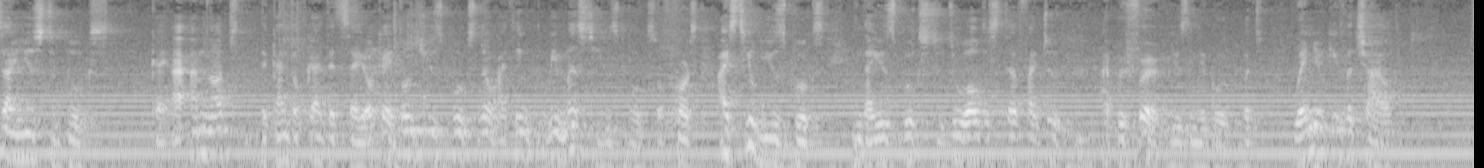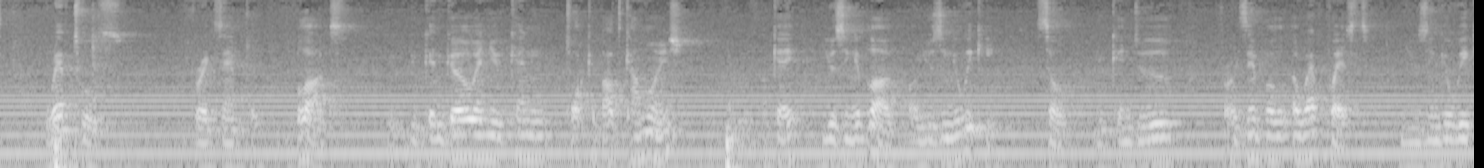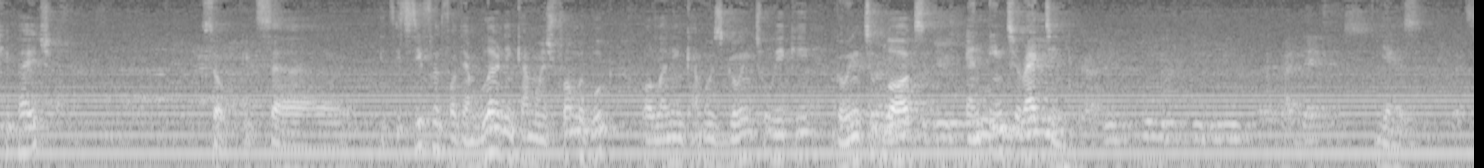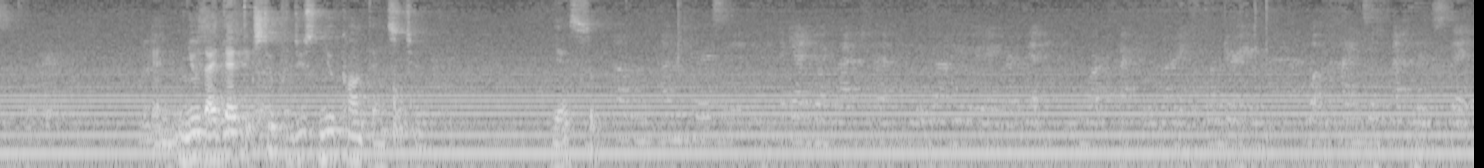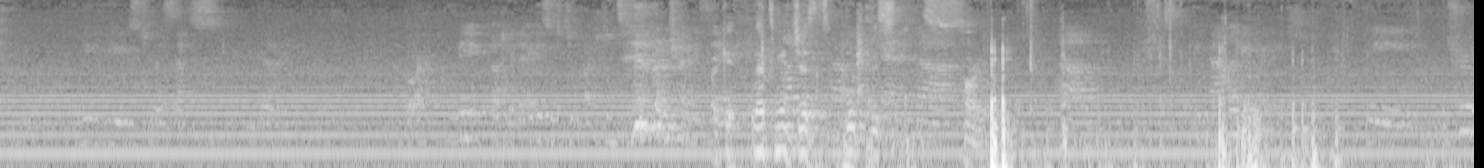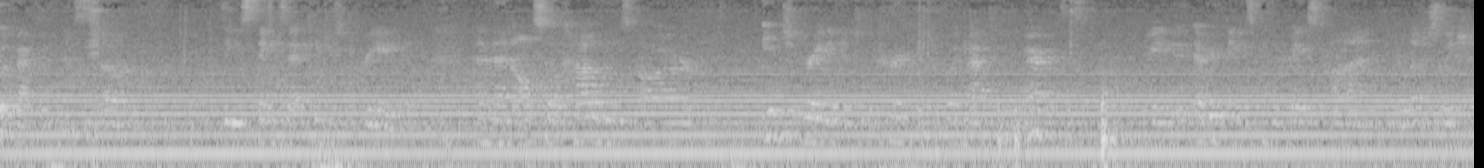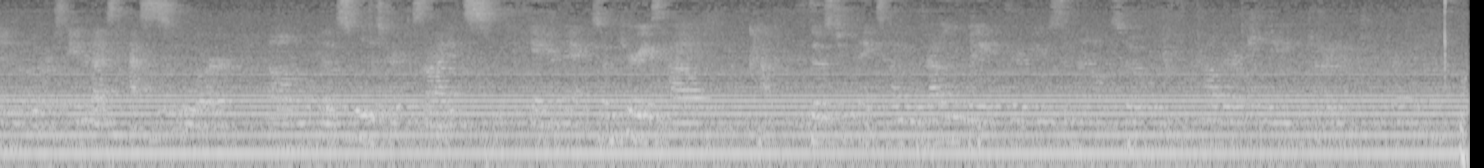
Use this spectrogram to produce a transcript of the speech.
kids are used to books. Okay, I, I'm not the kind of guy that say, okay, don't use books. No, I think we must use books. Of course, I still use books, and I use books to do all the stuff I do. I prefer using a book. But when you give a child web tools, for example, blogs, you, you can go and you can talk about Camões, okay, using a blog or using a wiki. So you can do, for example, a web quest using a wiki page. So it's, uh, it's, different for them learning Camões from a book or learning Camões going to wiki, going to blogs, and interacting. Yes, and new didactics to produce new contents too. Yes. Let me just put this.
